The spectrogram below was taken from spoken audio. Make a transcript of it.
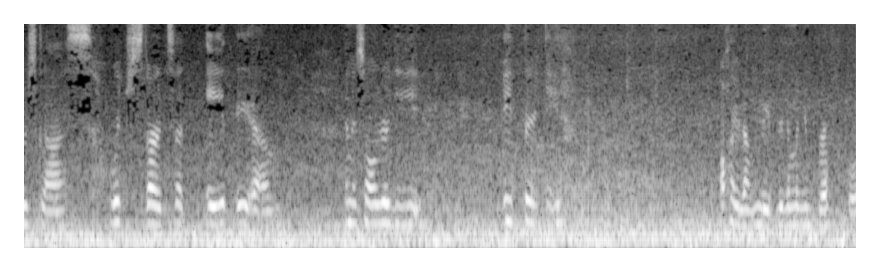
First class, which starts at 8 a.m. And it's already 8.30. Okay lang, late din naman yung prof ko.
